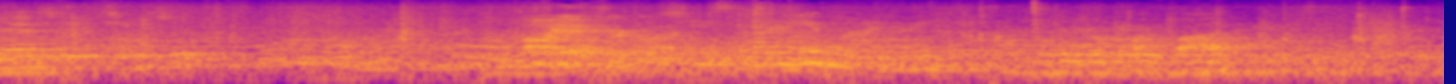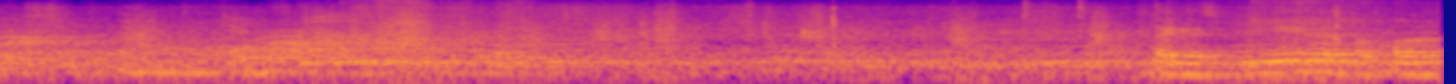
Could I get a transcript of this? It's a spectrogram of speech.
Yes, yes, yes. Oh, yeah, sure, go ahead. Already give mine, right? We're gonna go point five. Look at this beautiful photo.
